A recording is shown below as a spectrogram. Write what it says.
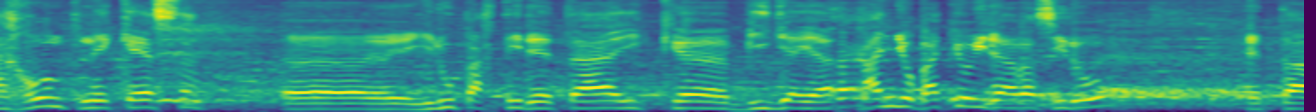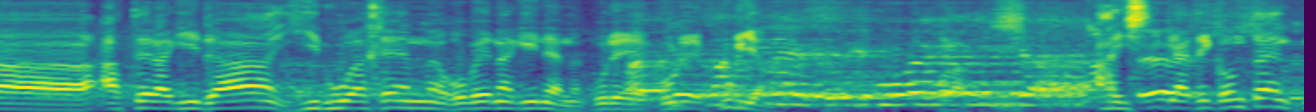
arrunt nekez, uh, iru partidetaik, uh, bigai, baino batio irabazidu, eta atera gira, hiruaren gobena ginen, gure, gure purian. Aizik konten,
